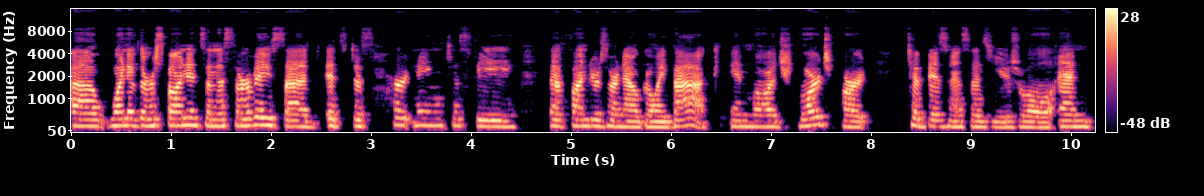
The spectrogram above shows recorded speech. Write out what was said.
Uh, one of the respondents in the survey said it's disheartening to see that funders are now going back in large, large part to business as usual. And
